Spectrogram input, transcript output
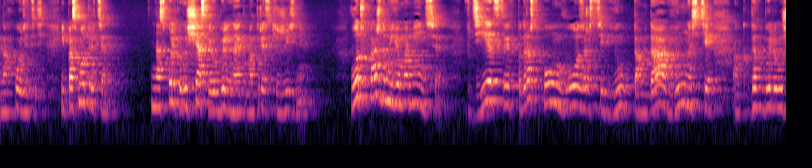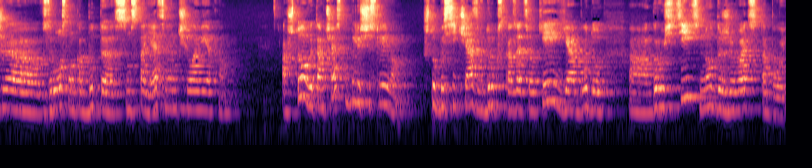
находитесь, и посмотрите, насколько вы счастливы были на этом отрезке жизни. Вот в каждом ее моменте, в детстве, в подростковом возрасте, в, ю, там, да, в юности, а когда вы были уже взрослым, как будто самостоятельным человеком. А что, вы там часто были счастливым? Чтобы сейчас вдруг сказать, окей, я буду грустить, но доживать с тобой.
